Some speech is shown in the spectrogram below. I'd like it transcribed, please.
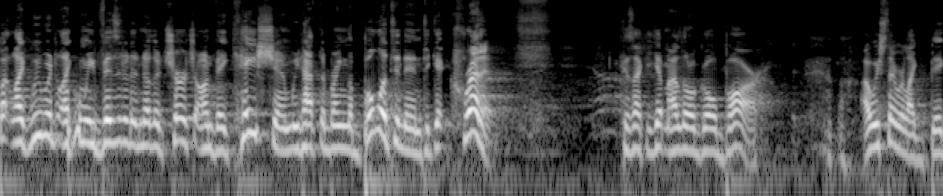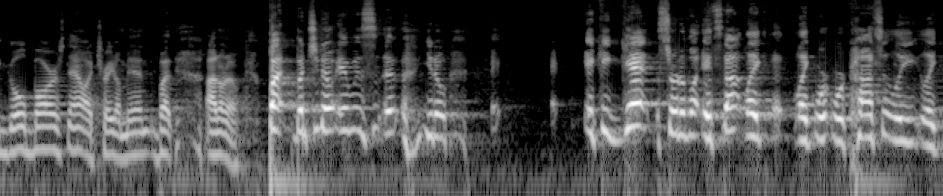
but like we would like when we visited another church on vacation, we'd have to bring the bulletin in to get credit because I could get my little gold bar. I wish they were like big gold bars now. I trade them in, but I don't know. But but you know, it was uh, you know, it, it could get sort of like it's not like like we're, we're constantly like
